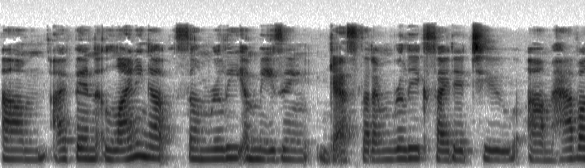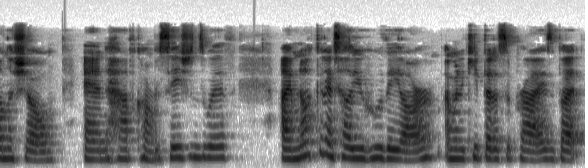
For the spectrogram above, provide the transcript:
um, I've been lining up some really amazing guests that I'm really excited to um, have on the show and have conversations with. I'm not going to tell you who they are, I'm going to keep that a surprise, but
